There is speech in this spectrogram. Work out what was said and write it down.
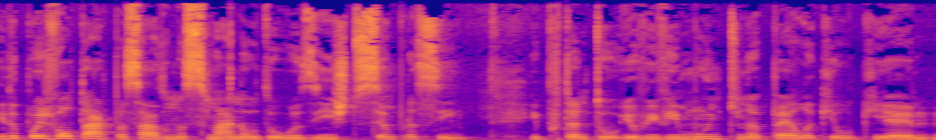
E depois voltar passado uma semana ou duas, e isto sempre assim. E portanto eu vivi muito na pele aquilo que é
